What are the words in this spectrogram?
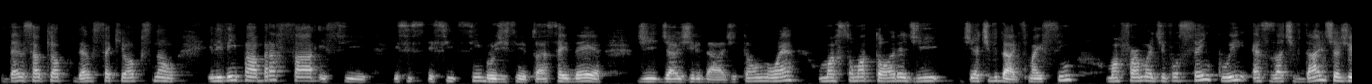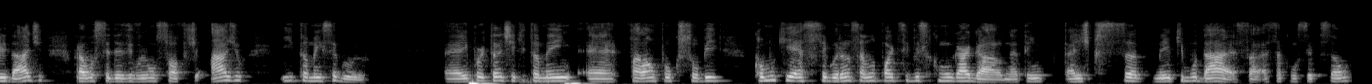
DevSecOps, DevSecOps não. Ele vem para abraçar esse, esse, esse símbolo de infinito, essa ideia de, de agilidade. Então, não é uma somatória de, de atividades, mas sim uma forma de você incluir essas atividades de agilidade para você desenvolver um software ágil e também seguro. É importante aqui também é, falar um pouco sobre como que essa segurança não pode ser vista como um gargalo, né? Tem, a gente precisa meio que mudar essa, essa concepção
